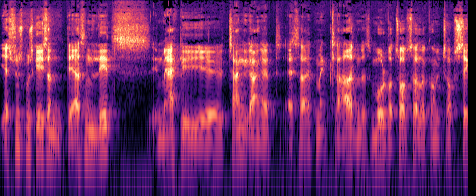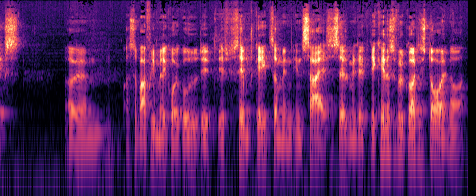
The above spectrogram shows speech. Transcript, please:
jeg synes måske sådan, det er sådan lidt en mærkelig øh, tankegang, at, altså, at man klarede den. Altså målet var top 12 og kom i top 6. Øhm, og så bare fordi man ikke rykker ud, det, det ser måske ikke som en, en sejr i sig selv, men jeg, jeg kender selvfølgelig godt historien, og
